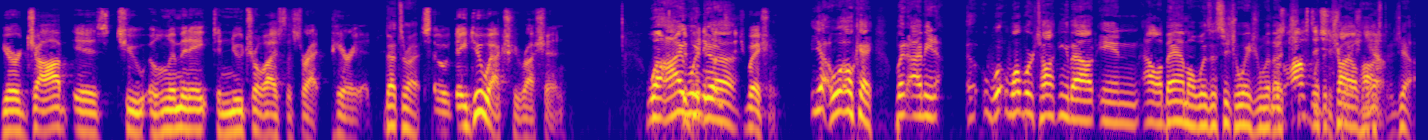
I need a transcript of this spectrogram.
Your job is to eliminate, to neutralize the threat. Period. That's right. So they do actually rush in. Well, I would. Uh, situation. yeah. Well, okay, but I mean, wh- what we're talking about in Alabama was a situation with a, hostage with a child situation, yeah. hostage. Yeah.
